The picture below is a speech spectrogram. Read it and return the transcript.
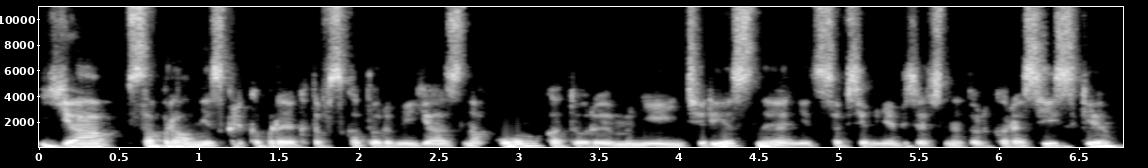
я собрал несколько проектов, с которыми я знаком, которые мне интересны. Они совсем не обязательно только российские,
